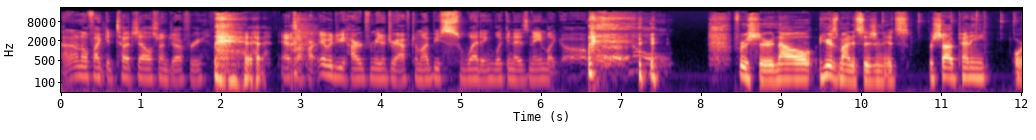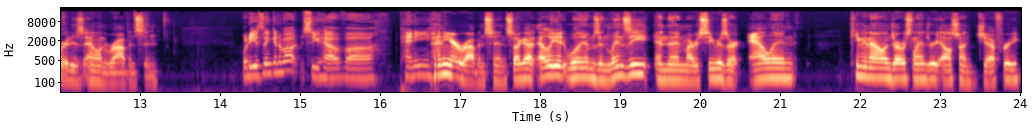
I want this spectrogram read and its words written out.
I don't know if I could touch Alshon Jeffery. It's a hard, it would be hard for me to draft him. I'd be sweating looking at his name like, oh God, no. for sure. Now here's my decision: it's Rashad Penny or it is Allen Robinson. What are you thinking about? So you have uh, Penny. Penny or Robinson. So I got Elliott, Williams, and Lindsay, and then my receivers are Allen, Keenan Allen, Jarvis Landry, Alshon Jeffery.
